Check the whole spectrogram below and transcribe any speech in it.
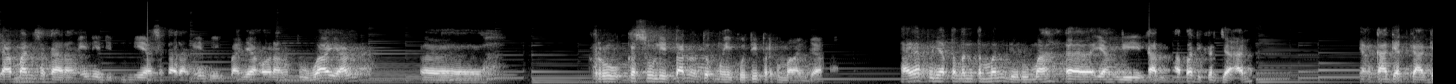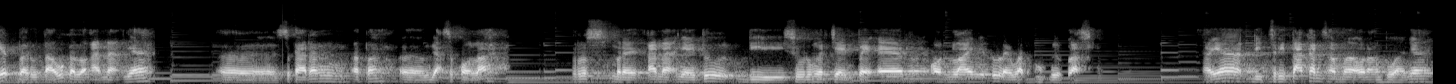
zaman sekarang ini di dunia sekarang ini banyak orang tua yang eh, kesulitan untuk mengikuti perkembangan zaman. Saya punya teman-teman di rumah eh, yang di apa di kerjaan yang kaget-kaget baru tahu kalau anaknya eh, sekarang apa nggak sekolah terus mereka anaknya itu disuruh ngerjain PR online itu lewat Google Classroom. Saya diceritakan sama orang tuanya,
